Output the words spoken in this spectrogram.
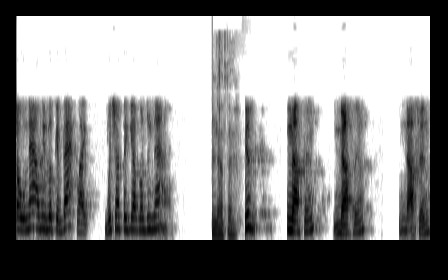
So now we looking back like, what y'all think y'all gonna do now? Nothing. There's nothing, nothing, nothing.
